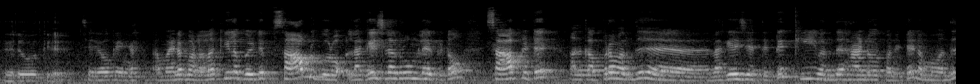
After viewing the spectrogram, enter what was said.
சரி ஓகே சரி ஓகேங்க நம்ம என்ன பண்ணலாம்? கீழே போயிட்டு சாப்பிட போறோம். லக்கேஜ்லாம் ரூம்ல இருக்கட்டும். சாப்பிட்டுட்டு அதுக்கப்புறம் வந்து லக்கேஜ் எடுத்துட்டு கீ வந்து ஹேண்ட் ஓவர் பண்ணிட்டு நம்ம வந்து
